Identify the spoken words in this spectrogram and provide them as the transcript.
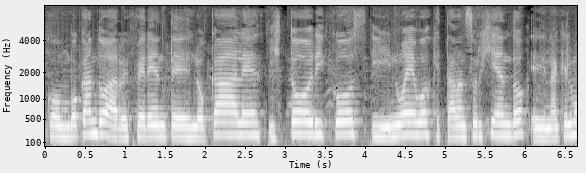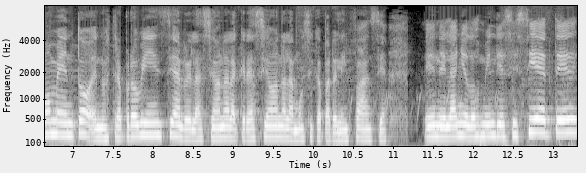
convocando a referentes locales, históricos y nuevos que estaban surgiendo en aquel momento en nuestra provincia en relación a la creación a la música para la infancia. En el año 2017,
